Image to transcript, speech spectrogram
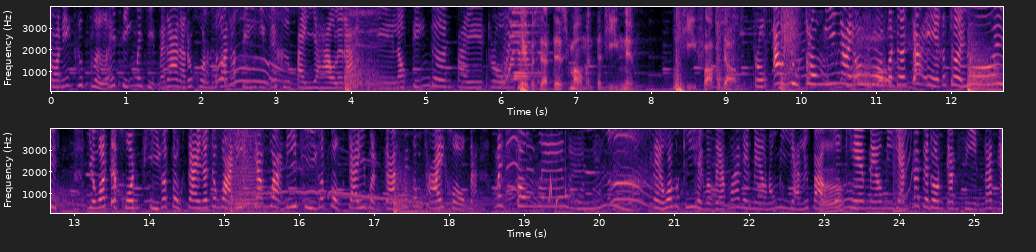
ตอนนี้คือเผลอให้ปิงมาหยิบไม่ได้นะทุกคน เพราะว่าถ้าปิงหยิบนี่คือไปยาวเลยนะเอ๊ะแล้วปิงเดินไปตรง It was at this moment that he knew. He fucked up. ตรง เอ้าอยู่ตรงนี้ไง โอ้โห มาเดินจ้าเอกกันเฉยเลย อย่าว่าแต่คนผีก็ตกใจนะจังหวะนี้ จังหวะนี้ผีก็ตกใจเหมือนกัน ไม่ต้องใช้ของนะ ไม่ต้องเล่นอืม แต่ว่าเมื่อกี้เห็นมาแวบว่าในแมวน้องมียันหรือเปล่า โอเค แมวมียันน่าจะโดนกันซีนนั่นไง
